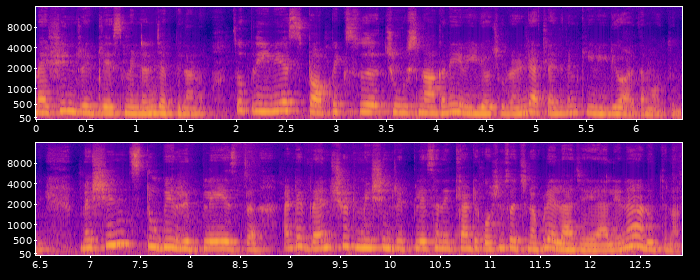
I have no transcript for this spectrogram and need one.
మెషిన్ రీప్లేస్మెంట్ అని చెప్పినాను. సో ప్రీవియస్ టాపిక్స్ చూసినాకనే ఈ వీడియో చూడండి. అట్లయితే మనకి ఈ వీడియో అర్థమవుతుంది. మెషిన్స్ టు బి రిప్లేస్డ్ అంటే వెన్ షుడ్ మెషిన్ రిప్లేస్ అని ఇట్లాంటి క్వశ్చన్స్ వచ్చినప్పుడు ఎలా చేయాలి అని అడుగుతున్నాను.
